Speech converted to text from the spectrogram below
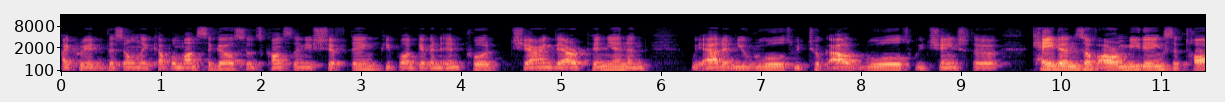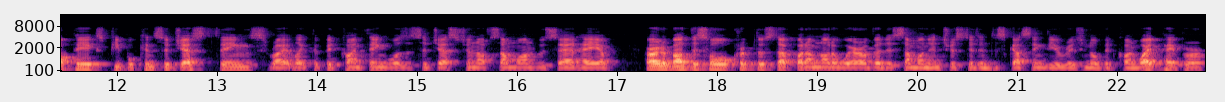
i created this only a couple months ago so it's constantly shifting. People are giving input sharing their opinion and we added new rules we took out rules we changed the cadence of our meetings, the topics. People can suggest things, right? Like the Bitcoin thing was a suggestion of someone who said, Hey, I've heard about this whole crypto stuff, but I'm not aware of it. Is someone interested in discussing the original Bitcoin white paper?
